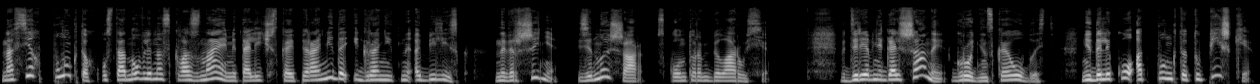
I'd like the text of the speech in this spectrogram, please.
На всех пунктах установлена сквозная металлическая пирамида и гранитный обелиск, на вершине — земной шар с контуром Беларуси. В деревне Гальшаны, Гродненская область, недалеко от пункта Тупишки,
